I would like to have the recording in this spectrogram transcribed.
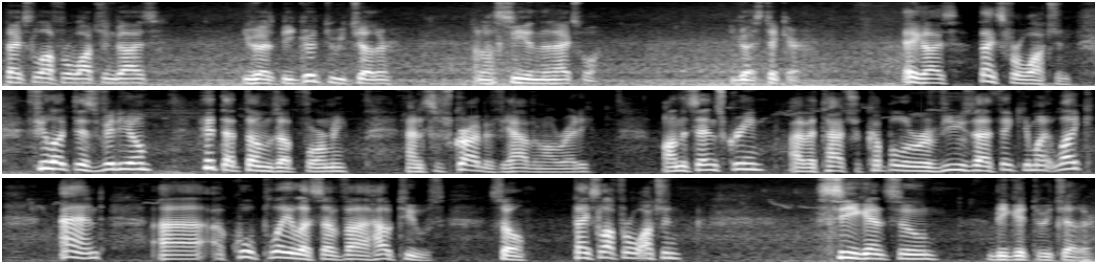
thanks a lot for watching, guys. You guys be good to each other, and I'll see you in the next one. You guys take care. Hey guys, thanks for watching. If you like this video, hit that thumbs up for me, and subscribe if you haven't already. on this end screen, I've attached a couple of reviews that I think you might like and uh, a cool playlist of uh, how-tos. So thanks a lot for watching. See you again soon. Be good to each other.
